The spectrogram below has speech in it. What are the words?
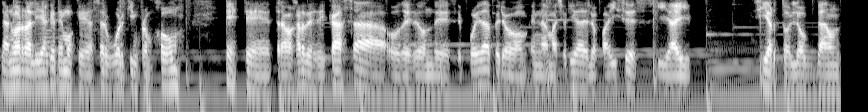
la nueva realidad que tenemos que hacer working from home, este, trabajar desde casa o desde donde se pueda, pero en la mayoría de los países sí hay cierto lockdown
